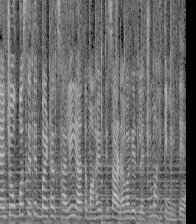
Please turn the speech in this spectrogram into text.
यांच्या उपस्थितीत बैठक झाली. यात महायुतीचा आढावा घेतल्याची माहिती मिळते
